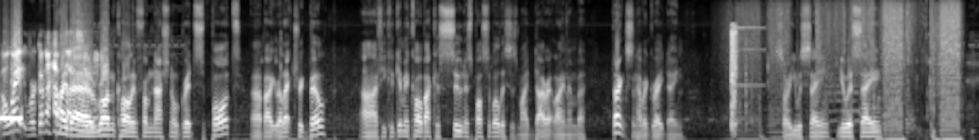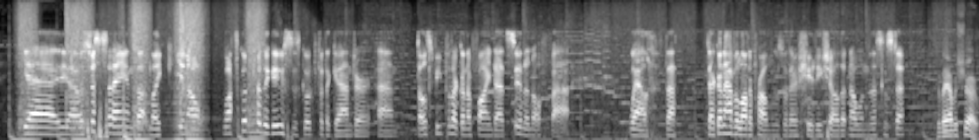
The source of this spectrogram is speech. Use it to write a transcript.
Oh wait, we're going to have Hi that there, soon. Ron calling from National Grid Support uh, about your electric bill. Uh, if you could give me a call back as soon as possible, this is my direct line number. Thanks and have a great day. Sorry, you were saying? You were saying? Yeah, yeah, I was just saying that, like, you know, what's good for the goose is good for the gander, and those people are gonna find out soon enough, uh, well, that they're gonna have a lot of problems with their shitty show that no one listens to. Do they have a show?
